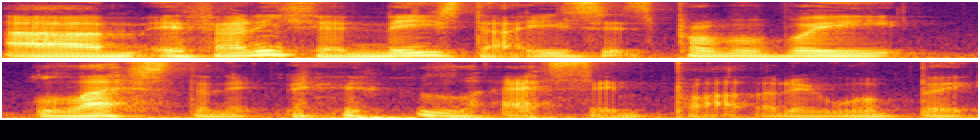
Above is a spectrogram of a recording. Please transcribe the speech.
Um, if anything, these days it's probably less than it less impact than it would be.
